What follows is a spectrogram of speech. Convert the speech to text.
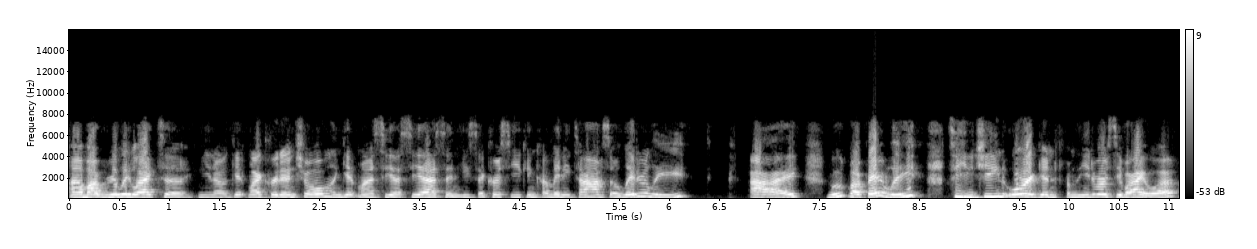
Um, I really like to, you know, get my credential and get my CSCS. And he said, Christi, you can come anytime. So literally, I moved my family to Eugene, Oregon, from the University of Iowa.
